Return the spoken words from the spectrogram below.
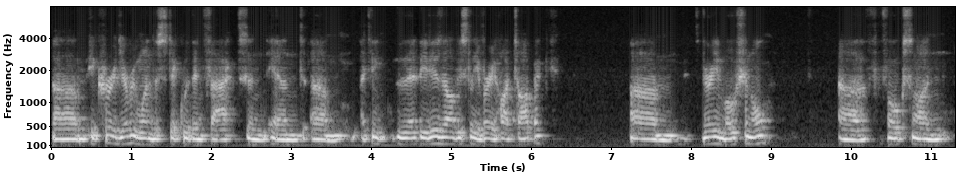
um, encourage everyone to stick within facts. And, and um, I think that it is obviously a very hot topic. Um, it's very emotional uh, for folks on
